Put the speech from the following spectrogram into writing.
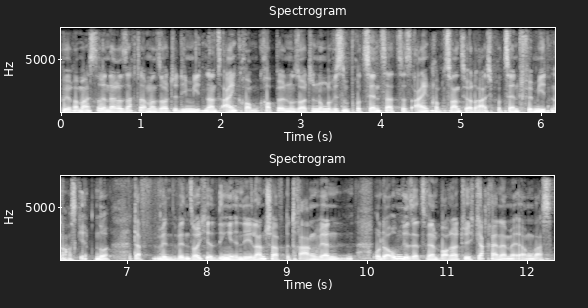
Bürgermeisterin da gesagt hat? Man sollte die Mieten ans Einkommen koppeln und sollte nur einen gewissen Prozentsatz des Einkommens, 20 oder 30 Prozent, für Mieten ausgeben. Nur, da, wenn, wenn solche Dinge in die Landschaft getragen werden oder umgesetzt werden, baut natürlich gar keiner mehr irgendwas.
